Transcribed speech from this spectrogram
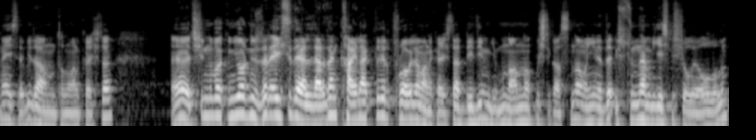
Neyse bir daha anlatalım arkadaşlar. Evet şimdi bakın gördüğünüz üzere eksi değerlerden kaynaklı bir problem arkadaşlar. Dediğim gibi bunu anlatmıştık aslında ama yine de üstünden bir geçmiş oluyor olalım.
